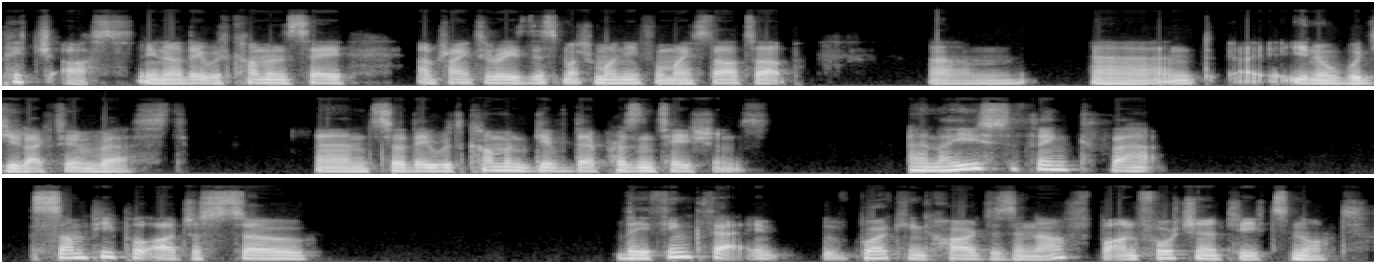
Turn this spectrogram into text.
pitch us. You know, they would come and say, "I'm trying to raise this much money for my startup, um, and uh, you know, would you like to invest?" And so they would come and give their presentations. And I used to think that some people are just so they think that it, working hard is enough, but unfortunately, it's not.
